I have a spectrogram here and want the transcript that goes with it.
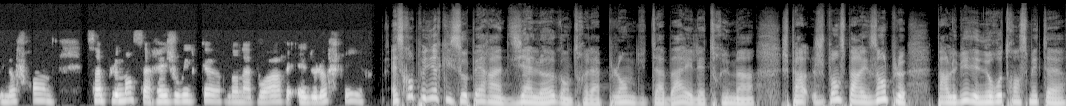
une offrande. Simplement, ça réjouit le cœur d'en avoir et de l'offrir. Est-ce qu'on peut dire qu'il s'opère un dialogue entre la plante du tabac et l'être humain? Je, je pense par exemple par le biais des neurotransmetteurs.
